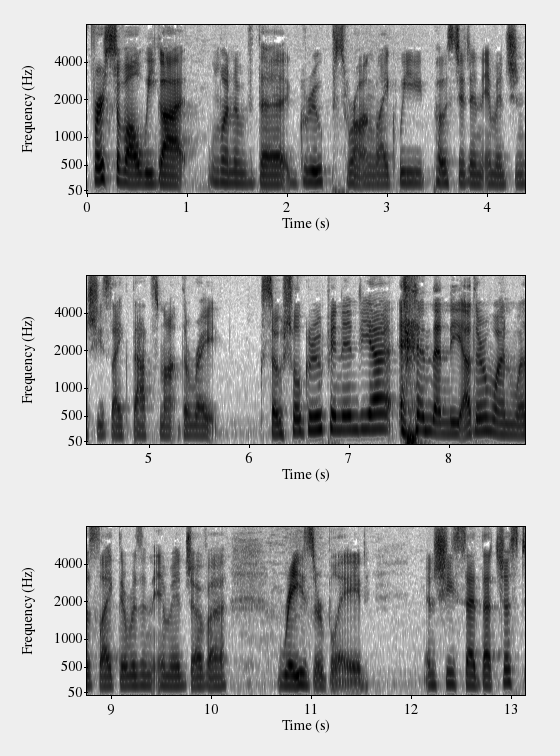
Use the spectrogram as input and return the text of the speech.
first of all we got one of the groups wrong. Like we posted an image and she's like that's not the right social group in india. And then the other one was like there was an image of a razor blade and she said that just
